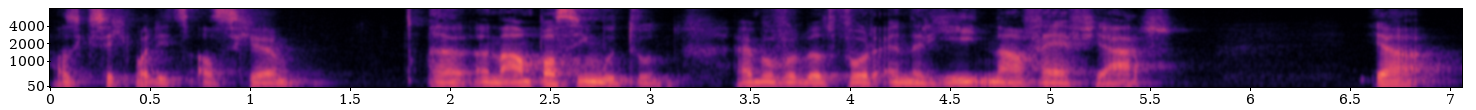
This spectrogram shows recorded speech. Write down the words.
Als ik zeg maar iets, als je uh, een aanpassing moet doen, hè, bijvoorbeeld voor energie na vijf jaar, ja,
